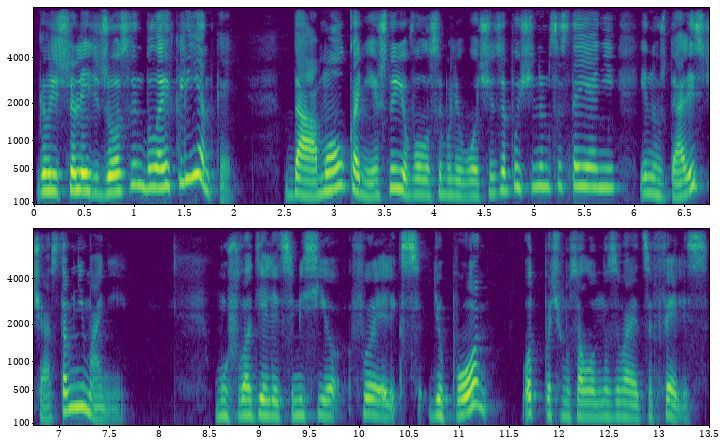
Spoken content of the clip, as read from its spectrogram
Говорит, что леди Джослин была их клиенткой, да, мол, конечно, ее волосы были в очень запущенном состоянии и нуждались в частом внимании. Муж владелицы месье Феликс Дюпон, вот почему салон называется Фелис,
